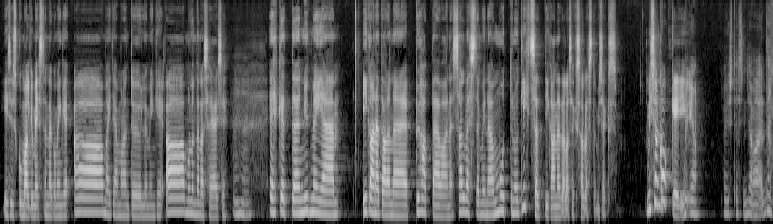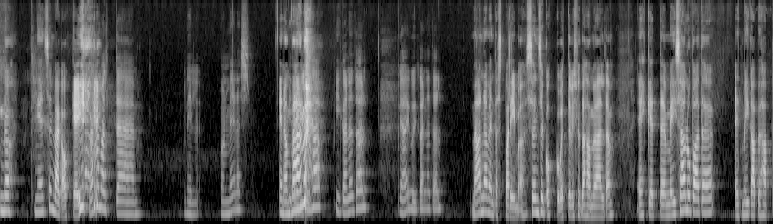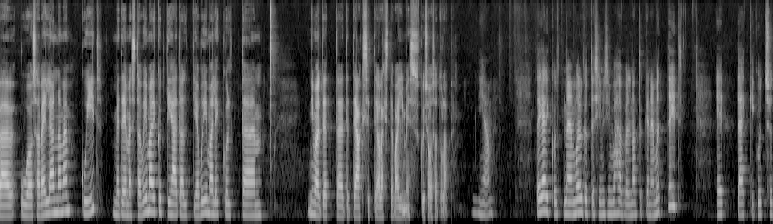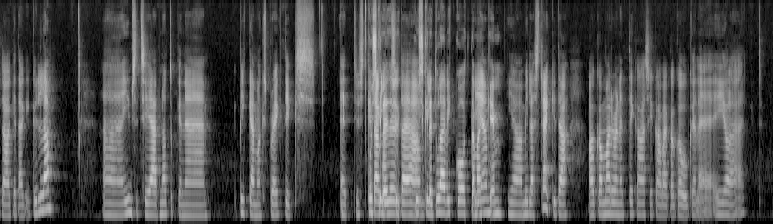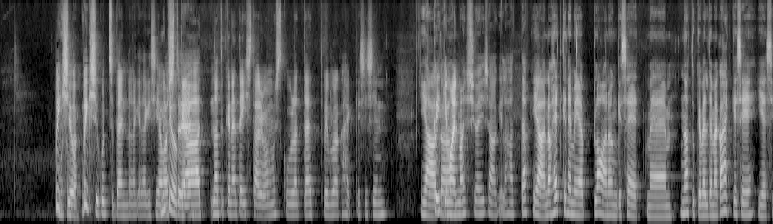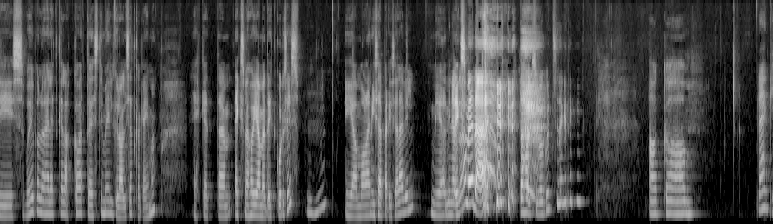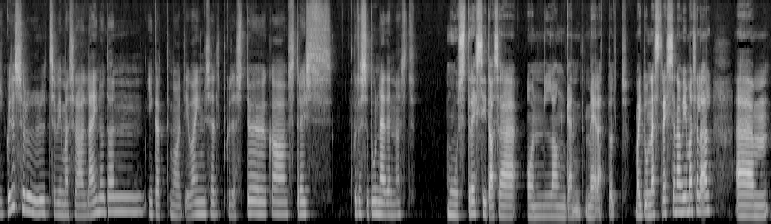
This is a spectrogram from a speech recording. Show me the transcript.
ja siis kummalgi meist on nagu mingi, aa, ma ei tea, ma olen tööl ja mingi, mul on täna see asi mm. -hmm. ehk et äh, nüüd meie iganädalane pühapäevane salvestamine on muutunud lihtsalt iganädalaseks salvestamiseks. mis on ka okei okay.. jah, ma just tahtsin sama öelda. noh, nii et see on väga okei okay. vähemalt äh, meil on meeles. enam-vähem iga nädal, peaaegu iga nädal. me anname endast parima, see on see kokkuvõte, mis me tahame öelda. ehk et me ei saa lubada, et me iga pühapäev uue osa välja anname, kuid me teeme seda võimalikult tihedalt ja võimalikult äh, niimoodi, et te teaksite ja oleksite valmis, kui see osa tuleb. jah, tegelikult me mõlgutasime siin vahepeal natukene mõtteid, et äkki kutsuda kedagi külla äh,. ilmselt see jääb natukene pikemaks projektiks, et just kuskile, ja kuskile tulevikku ootama ja, äkki. ja millest rääkida, aga ma arvan, et ega see ka väga kaugele ei ole, et võiks ju, võiks ju kutsuda endale kedagi siia Muidugi. vastu ja natukene teist arvamust kuulata, et võib-olla kahekesi siin ja, kõiki aga... maailma asju ei saagi lahata. ja noh, hetkene meie plaan ongi see, et me natuke veel teeme kahekesi ja siis võib-olla ühel hetkel hakkavad tõesti meil külalised ka käima ehk et äh, eks me hoiame teid kursis mm. -hmm. ja ma olen ise päris elevil, nii et Mina eks ka. me näe tahaks juba kutsuda kedagi. aga räägi, kuidas sul üldse viimasel ajal läinud on, igat moodi vaimselt, kuidas tööga, stress, kuidas sa tunned ennast? mu stressitase on langenud meeletult, ma ei tunne stressi enam viimasel ajal ähm,.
